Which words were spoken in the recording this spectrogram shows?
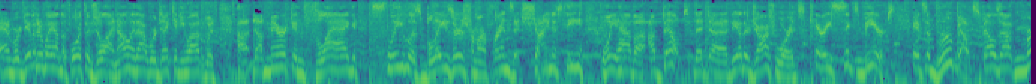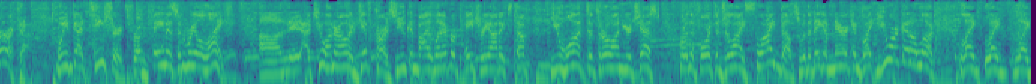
And we're giving it away on the 4th of July. Not only that, we're decking you out with uh, American flag sleeveless blazers from our friends at Shinesty. We have a, a belt that uh, the other Josh wore. It carries six beers. It's a brew belt. Spells out America. We've got T-shirts from Famous in Real Life. Uh, a $200 gift card so you can buy whatever patriotic stuff you want to throw on your chest for the 4th of July. July slide belts with a big American flag. You are going to look like, like, like,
